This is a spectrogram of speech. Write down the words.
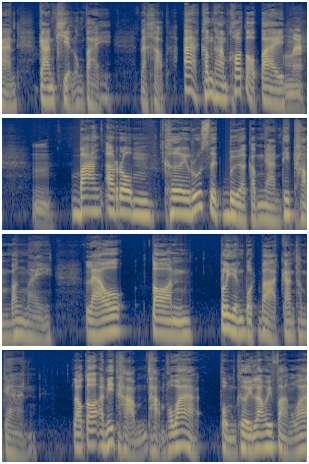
การการเขียนลงไปนะครับอะคำถามข้อต่อไปมาอืมบางอารมณ์เคยรู้สึกเบื่อกับงานที่ทำบ้างไหม แล้วตอนเปลี่ยนบทบาทการทำงาน แล้วก็อันนี้ถามถามเพราะว่าผมเคยเล่าให้ฟังว่า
